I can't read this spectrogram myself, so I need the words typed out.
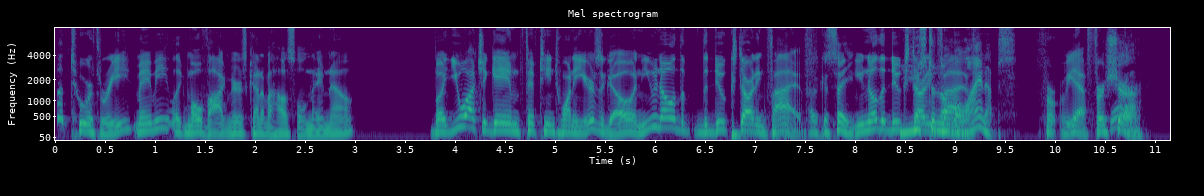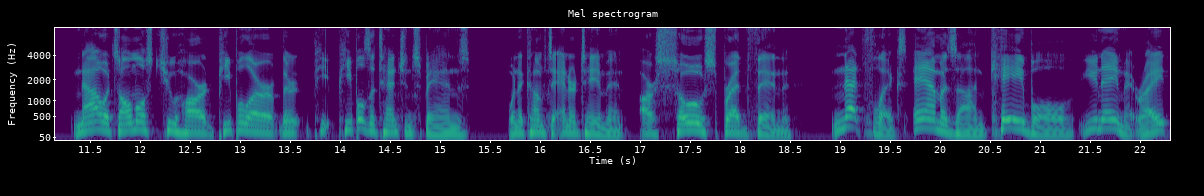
Uh, two or three, maybe. Like Mo Wagner's kind of a household name now. But you watch a game 15, 20 years ago, and you know the, the Duke starting five. I was gonna say you know the Duke you used starting to know five. the lineups. For yeah, for Yeah. sure. Now it's almost too hard. People are their pe- people's attention spans when it comes to entertainment are so spread thin. Netflix, Amazon, cable, you name it, right?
